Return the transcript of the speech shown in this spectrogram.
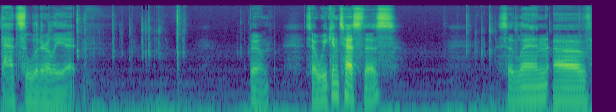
That's literally it. Boom. So we can test this. So len of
